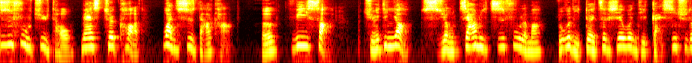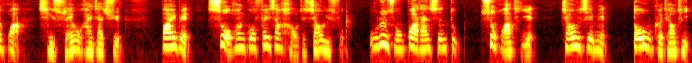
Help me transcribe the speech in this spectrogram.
支付巨头 Mastercard 万事达卡和 Visa 决定要使用加密支付了吗？如果你对这些问题感兴趣的话，请随我看下去。Bybit 是我换过非常好的交易所，无论从挂单深度、顺滑体验、交易界面都无可挑剔。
